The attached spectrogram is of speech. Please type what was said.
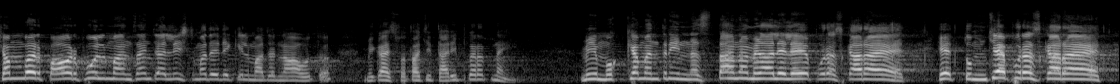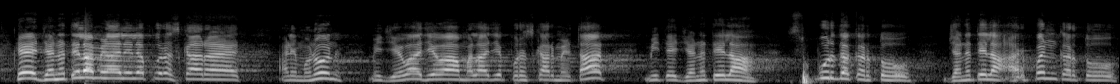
शंभर पॉवरफुल माणसांच्या लिस्टमध्ये देखील माझं नाव होतं. मी काय स्वतःची तारीफ करत नाही. मी मुख्यमंत्री नसताना मिळालेले पुरस्कार आहेत. हे तुमचे पुरस्कार आहेत. हे जनतेला मिळालेले पुरस्कार आहेत. आणि म्हणून मी जेव्हा जेव्हा मला जे पुरस्कार मिळतात मी ते जनतेला सुपूर्द करतो जनतेला अर्पण करतो.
